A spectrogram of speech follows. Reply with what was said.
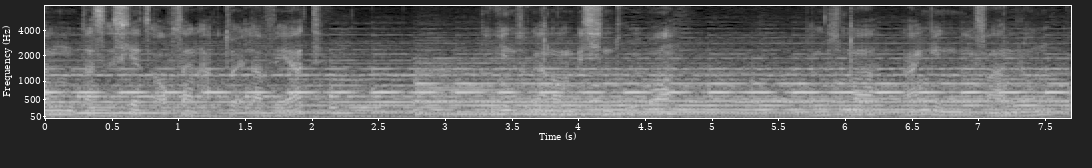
Ähm, das ist jetzt auch sein aktueller Wert. Die gehen sogar noch ein bisschen drüber. Da müssen wir reingehen in die Verhandlungen.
